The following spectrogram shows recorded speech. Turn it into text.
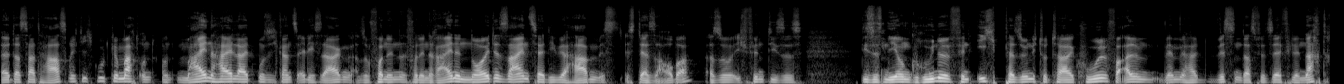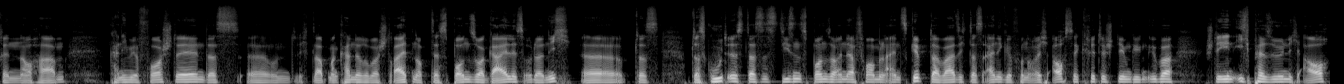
äh, das hat Haas richtig gut gemacht. Und, und mein Highlight, muss ich ganz ehrlich sagen, also von den, von den reinen Neudesigns her, die wir haben, ist, ist der sauber. Also ich finde dieses, dieses Neongrüne finde ich persönlich total cool, vor allem wenn wir halt wissen, dass wir sehr viele Nachtrennen auch haben, kann ich mir vorstellen, dass, äh, und ich glaube, man kann darüber streiten, ob der Sponsor geil ist oder nicht, äh, ob, das, ob das gut ist, dass es diesen Sponsor in der Formel 1 gibt. Da weiß ich, dass einige von euch auch sehr kritisch dem gegenüber stehen, ich persönlich auch.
